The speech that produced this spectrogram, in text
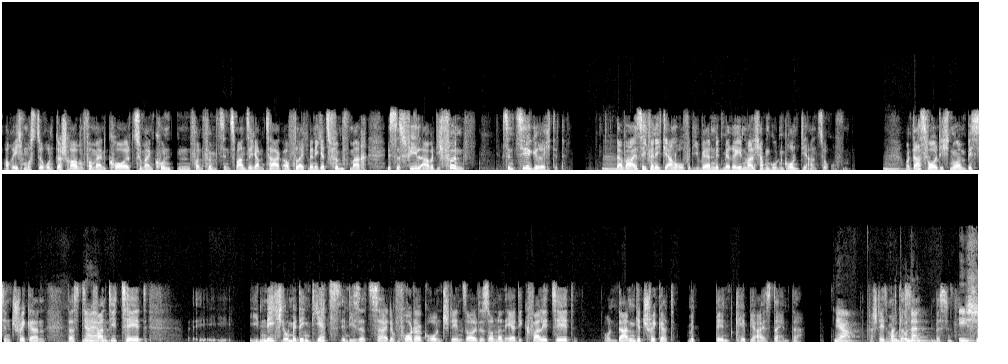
Auch ich musste runterschrauben von meinen Call zu meinen Kunden von 15, 20 am Tag auf vielleicht, wenn ich jetzt fünf mache, ist das viel, aber die fünf sind zielgerichtet. Mhm. Da weiß ich, wenn ich die anrufe, die werden mit mir reden, weil ich habe einen guten Grund, die anzurufen. Mhm. Und das wollte ich nur ein bisschen triggern, dass die ja, Quantität ja nicht unbedingt jetzt in dieser Zeit im Vordergrund stehen sollte, sondern eher die Qualität und dann getriggert mit den KPIs dahinter. Ja. Verstehst du? Macht Gut, das Sinn? ein bisschen? Ich,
